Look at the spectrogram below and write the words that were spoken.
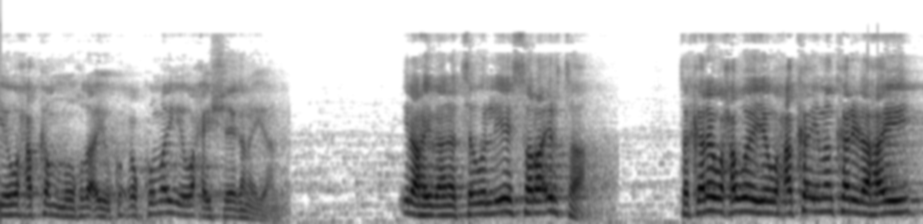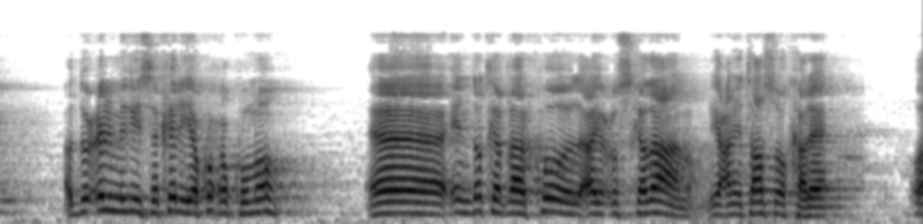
iyo waxa ka muuqda ayuu ku xukumay iyo waxay sheeganayaan. Ilaahay baana tawalliyey saraa'irta. Ta kale waxa weeye waxaa ka iman kari lahayd hadduu cilmigiisa keliya ku xukumo in dadka qaarkood ay cuskadaan yacni taasoo kale oo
